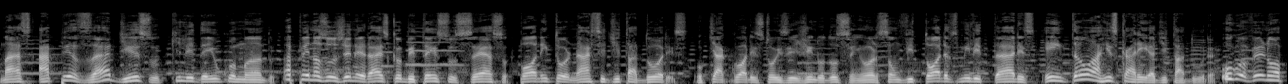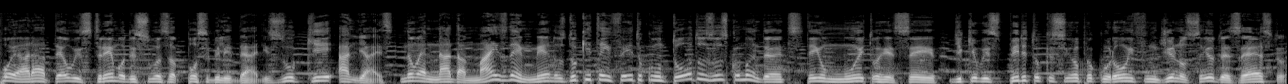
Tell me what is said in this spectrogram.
mas apesar disso que lhe dei o comando. Apenas os generais que obtêm sucesso podem tornar-se ditadores. O que agora estou exigindo do senhor são vitórias militares, e então arriscarei a ditadura. O governo apoiará até o extremo de suas possibilidades, o que, aliás, não é nada mais nem menos do que tem feito com todos os comandantes. Tenho muito receio de que o espírito que o senhor procurou infundir no seio do exército,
